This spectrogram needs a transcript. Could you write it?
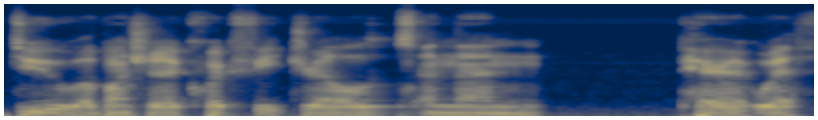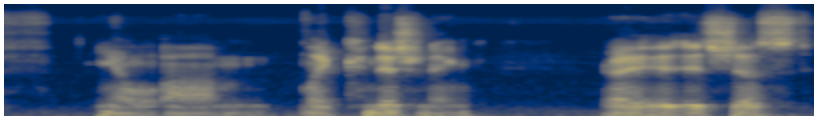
do a bunch of quick feet drills and then pair it with you know um, like conditioning right? It, it's just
